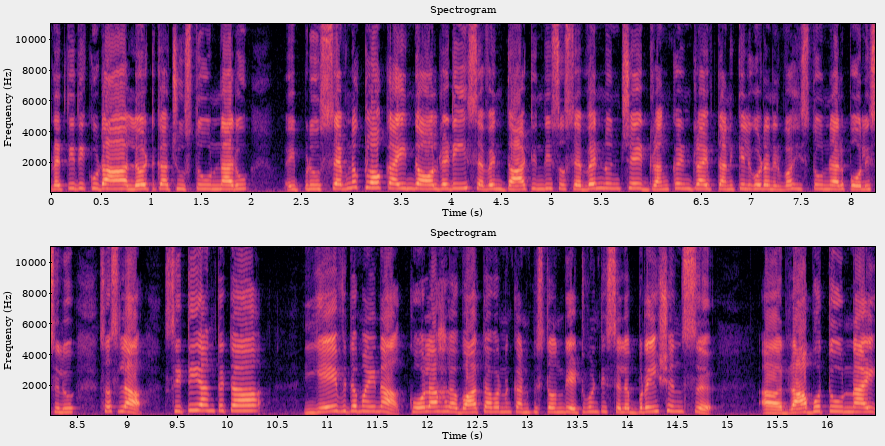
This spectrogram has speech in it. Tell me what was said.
ప్రతిదీ కూడా అలర్ట్గా చూస్తూ ఉన్నారు. ఇప్పుడు సెవెన్ ఓ క్లాక్ అయింది ఆల్రెడీ సెవెన్ దాటింది. సో సెవెన్ నుంచే డ్రంక్ అండ్ డ్రైవ్ తనిఖీలు కూడా నిర్వహిస్తూ ఉన్నారు పోలీసులు. సో అసలు సిటీ అంతటా ఏ విధమైన కోలాహల వాతావరణం కనిపిస్తోంది? ఎటువంటి సెలబ్రేషన్స్ రాబోతూ ఉన్నాయి?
